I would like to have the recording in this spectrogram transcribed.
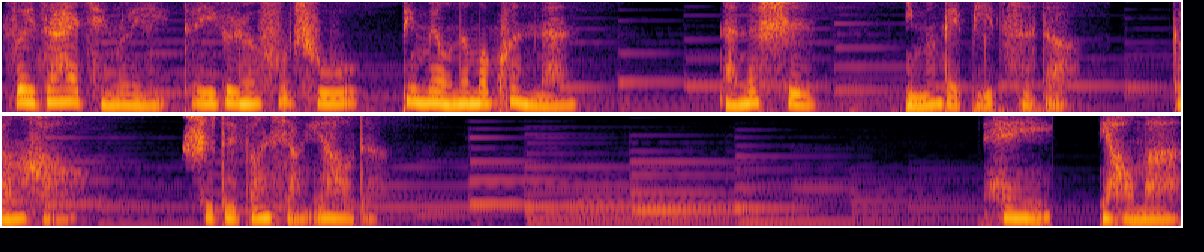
所以在爱情里，对一个人付出并没有那么困难，难的是你们给彼此的，刚好是对方想要的。嘿，你好吗？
